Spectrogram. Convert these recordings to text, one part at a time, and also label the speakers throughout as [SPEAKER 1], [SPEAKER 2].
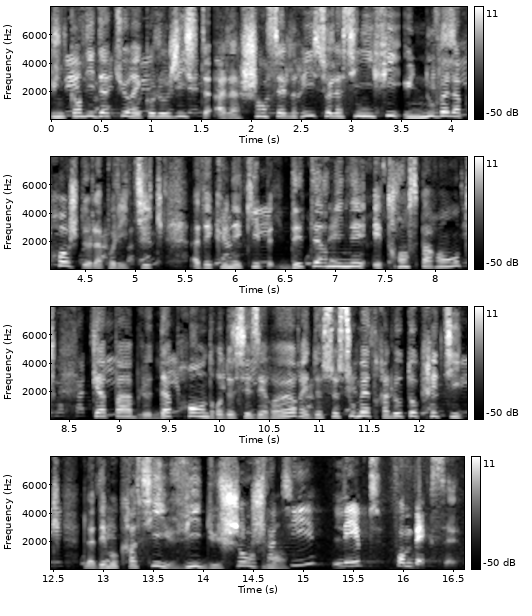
[SPEAKER 1] Une candidature écologiste à la chancellerie, cela signifie une nouvelle approche de la politique, avec une équipe déterminée et transparente, capable d'apprendre de ses erreurs et de se soumettre à l'autocritique. La démocratie vit du changement.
